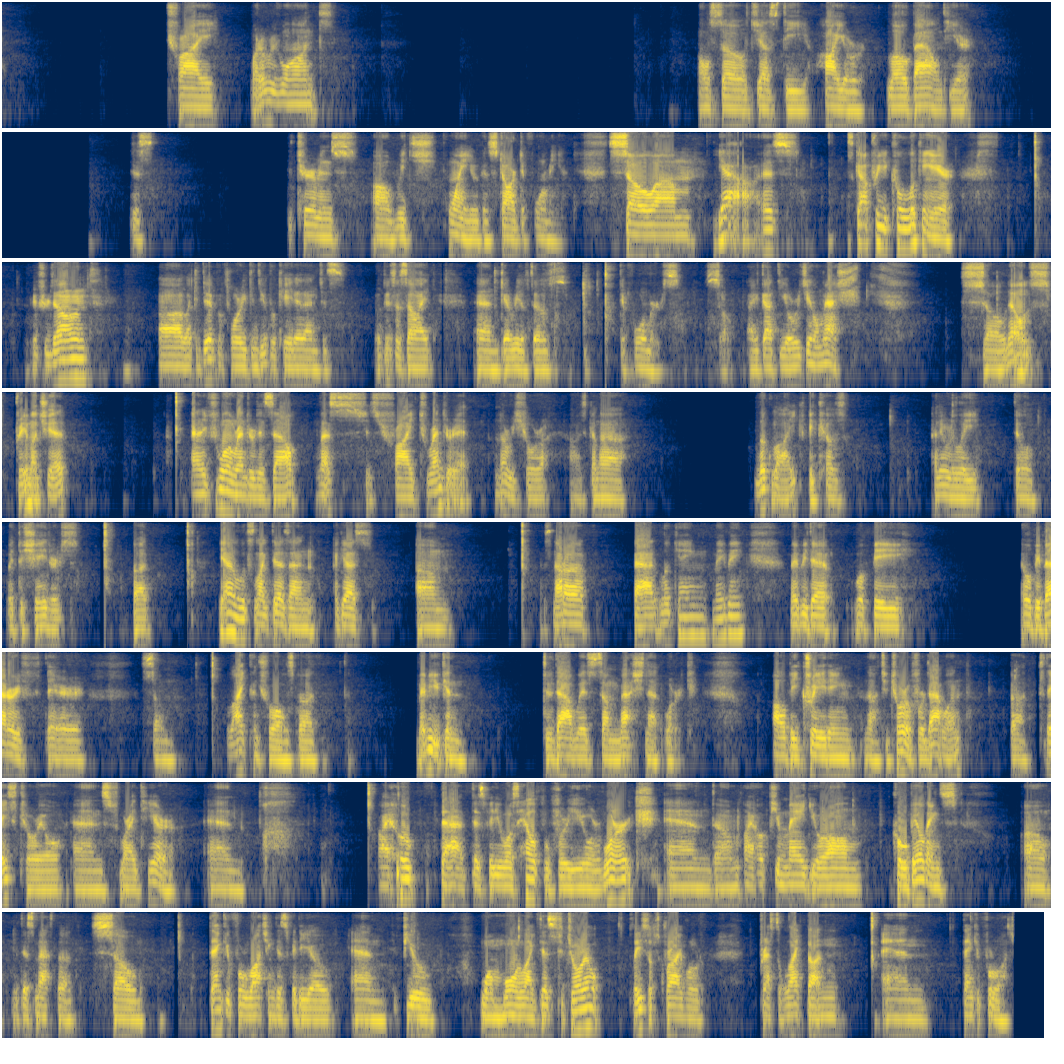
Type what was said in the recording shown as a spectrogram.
try whatever we want also just the higher low bound here. This determines uh, which point you can start deforming it. So um, yeah it's it's got pretty cool looking here. If you're done uh, like you did before you can duplicate it and just put this aside and get rid of those deformers. So I got the original mesh. So that was pretty much it. And if you want to render this out let's just try to render it. I'm not really sure how it's gonna look like because I didn't really deal with the shaders. But yeah it looks like this and I guess um, it's not a bad looking maybe. Maybe that would be it would be better if there are some light controls but maybe you can do that with some mesh network. I'll be creating a tutorial for that one but today's tutorial ends right here and I hope that this video was helpful for your work and um, I hope you made your own cool buildings uh, with this method. So thank you for watching this video and if you want more like this tutorial please subscribe or press the like button and thank you for watching.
